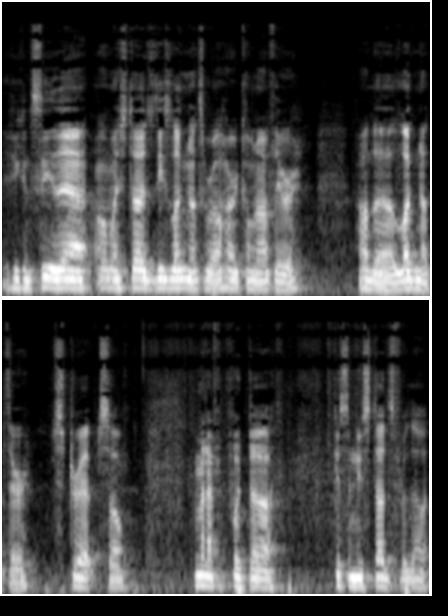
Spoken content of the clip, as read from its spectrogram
If you can see that, all my studs, these lug nuts were all hard coming off. They were, all the lug nuts are stripped. So I'm going to have to put, uh, get some new studs for that,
